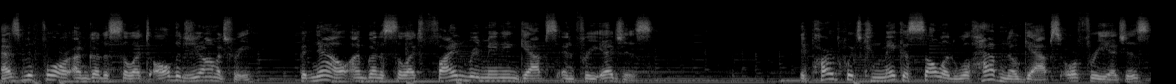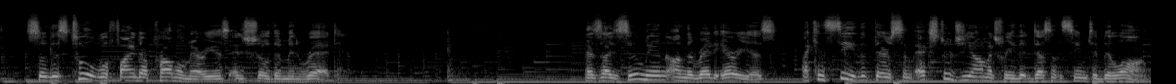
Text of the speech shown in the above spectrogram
As before, I'm going to select all the geometry but now I'm going to select Find Remaining Gaps and Free Edges. A part which can make a solid will have no gaps or free edges, so this tool will find our problem areas and show them in red. As I zoom in on the red areas, I can see that there's some extra geometry that doesn't seem to belong.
